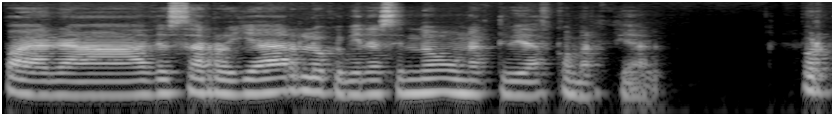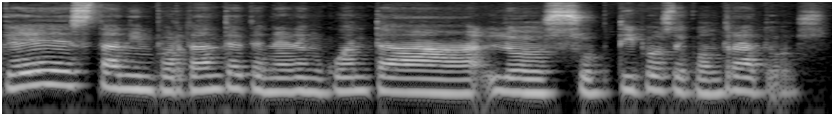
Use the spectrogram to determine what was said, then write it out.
para desarrollar lo que viene siendo una actividad comercial. ¿Por qué es tan importante tener en cuenta los subtipos de contratos?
